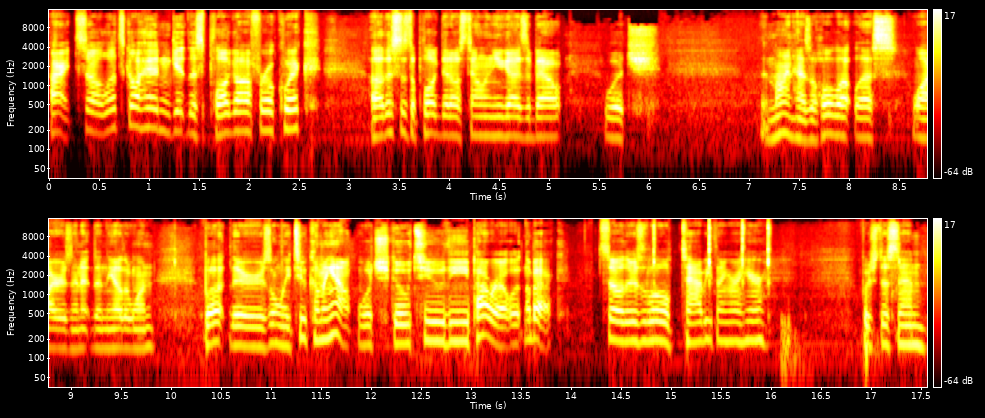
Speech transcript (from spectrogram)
All right, so let's go ahead and get this plug off real quick. Uh, this is the plug that I was telling you guys about, which mine has a whole lot less wires in it than the other one, but there's only two coming out, which go to the power outlet in the back. so there's a little tabby thing right here. Push this in,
